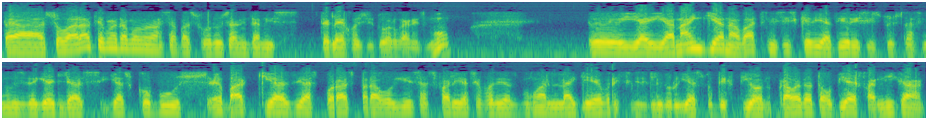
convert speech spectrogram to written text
Τα σοβαρά θέματα που μας απασχολούσαν ήταν η στελέχωση του οργανισμού, ε, η, η ανάγκη αναβάθμισης και διατήρησης του σταθμού της Δεγγέλιας για σκοπούς επάρκειας, διασποράς παραγωγής, ασφάλειας εφοδιασμού αλλά και εύρυθμης λειτουργίας των δικτύων, πράγματα τα οποία εφανήκαν.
